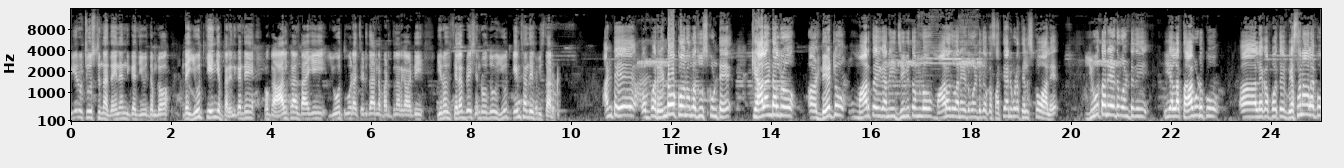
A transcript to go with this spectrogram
మీరు చూస్తున్న దైనందిక జీవితంలో అంటే యూత్కి ఏం చెప్తారు? ఎందుకంటే ఒక ఆల్కహాల్ తాగి యూత్ కూడా చెడుదారిన పడుతున్నారు కాబట్టి ఈరోజు సెలబ్రేషన్ రోజు యూత్కి ఏం సందేశం ఇస్తారు? అంటే ఒక రెండో కోణంలో చూసుకుంటే క్యాలెండర్ డేట్లు మారుతాయి కానీ జీవితంలో మారదు అనేటువంటిది ఒక సత్యాన్ని కూడా తెలుసుకోవాలి. యూత్ అనేటువంటిది ఇవాళ తాగుడుకు లేకపోతే వ్యసనాలకు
